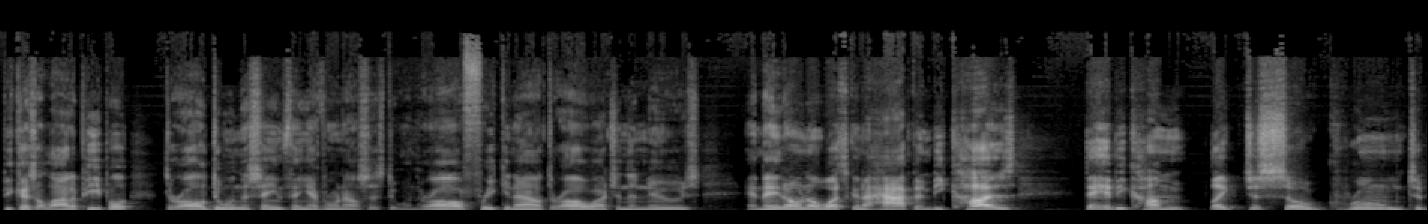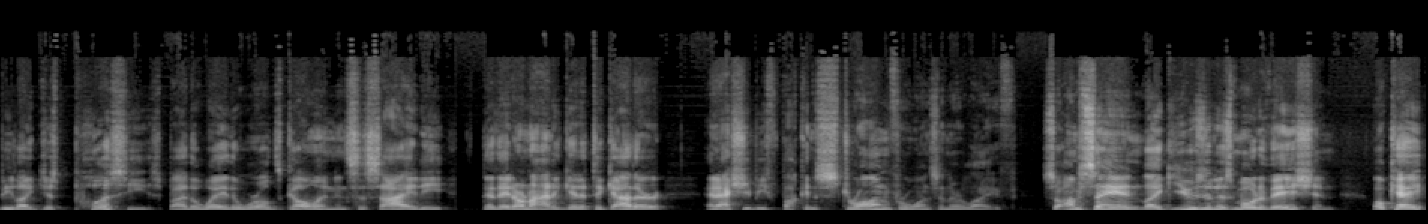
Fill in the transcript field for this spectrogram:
because a lot of people they're all doing the same thing everyone else is doing. They're all freaking out. They're all watching the news and they don't know what's going to happen because they had become like just so groomed to be like just pussies by the way the world's going in society that they don't know how to get it together and actually be fucking strong for once in their life. So I'm saying like use it as motivation. Okay,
